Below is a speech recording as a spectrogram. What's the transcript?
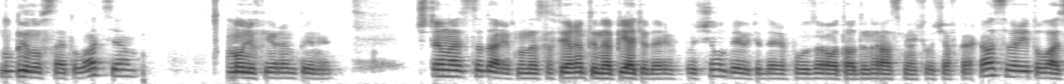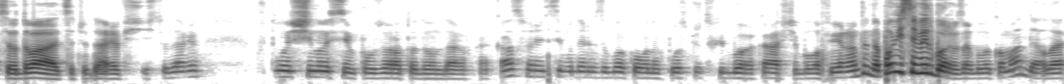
Один офсайт у Лація. 0 у Фіорентини. 14 ударів нанесла Фіорентина, 5 ударів в площину, 9 ударів по узору та один раз м'яч влучав каркас воріт. Лаціо 20 ударів, 6 ударів в площину, 7 по узору та 1 удар в каркас воріт, 7 ударів заблокованих по успішних відборах краще було Фіорентина. По 8 відборів зробили команди, але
